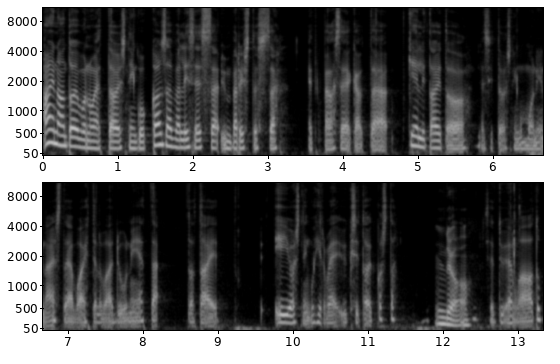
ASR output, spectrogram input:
aina on toivonut, että olisi niinku kansainvälisessä ympäristössä, että pääsee käyttää kielitaitoa ja sitten olisi niinku moninaista ja vaihtelevaa duunia, että tota, ei, ei olisi niinku hirveän yksitoikkosta Joo. se työn laatu.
